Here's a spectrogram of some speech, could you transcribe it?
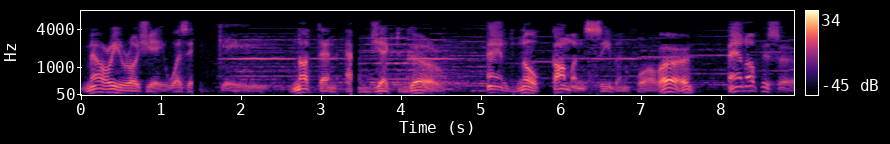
Marie Roget was a gay, not an abject girl, and no common seaman for her. An officer,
